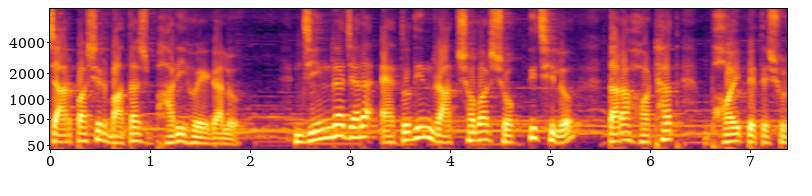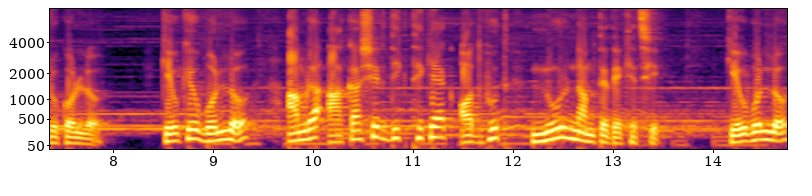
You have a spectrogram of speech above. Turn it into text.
চারপাশের বাতাস ভারী হয়ে গেল। জিনরা যারা এতদিন রাজসভার শক্তি ছিল, তারা হঠাৎ ভয় পেতে শুরু করল। কেউ কেউ বলল, আমরা আকাশের দিক থেকে এক অদ্ভুত নূর নামতে দেখেছি। কেউ বলল,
